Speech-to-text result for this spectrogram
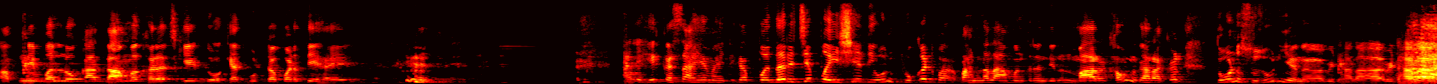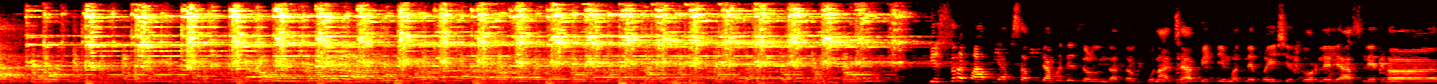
अपने पल्लो का दाम खर्च के डोक्यात बुट्ट पडते है. अरे हे कसं आहे माहिती का? पदरचे पैसे देऊन फुकट भा- भांडणाला आमंत्रण देणं मार खाऊन घराकड तोंड सुजून येणं विठाला विठाला. तिसरं पाप या सप्त्यामध्ये जळून जातं. कुणाच्या पेटीमधले पैसे चोरलेले असले तर?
